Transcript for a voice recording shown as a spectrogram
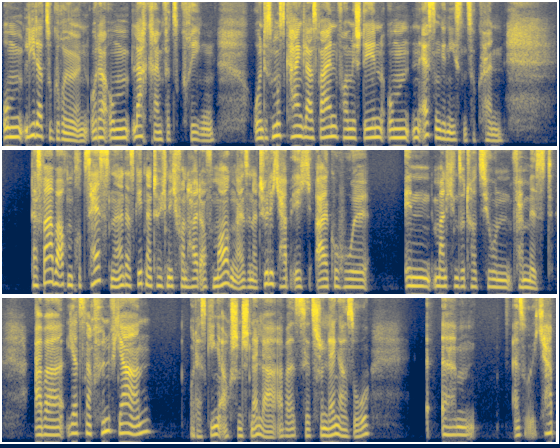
um Lieder zu grölen oder um Lachkrämpfe zu kriegen. Und es muss kein Glas Wein vor mir stehen, um ein Essen genießen zu können. Das war aber auch ein Prozess, ne? Das geht natürlich nicht von heute auf morgen. Also natürlich habe ich Alkohol in manchen Situationen vermisst. Aber jetzt nach fünf Jahren oder es ging auch schon schneller, aber es ist jetzt schon länger so. Ähm, also ich habe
